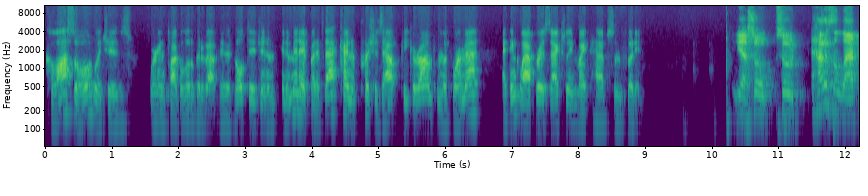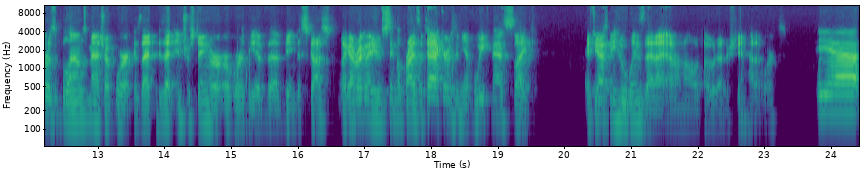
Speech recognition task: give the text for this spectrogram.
Coalossal, which is we're going to talk a little bit about Vivid Voltage in a, in a minute, but if that kind of pushes out Pikarom from the format, I think Lapras actually might have some footing. Yeah. So, so how does the Lapras Boltunds matchup work? Is that is that interesting or, or worthy of uh, being discussed? Like, I recognize you have single prize attackers and you have weakness. Like, if you ask me who wins that, I, I don't know if I would understand how that works. Yeah,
